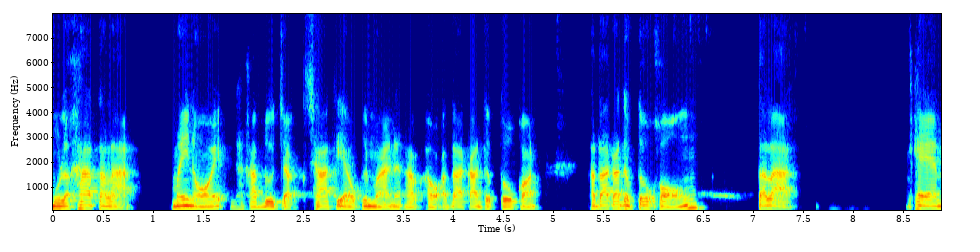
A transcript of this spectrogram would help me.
มูลค่าตลาด ไม่น้อยนะครับ ดูจากชาร์ตที่เอาขึ้นมานะครับ เอาอัตราการเติบโตก่อน อัตราการเติบโตของตลาด can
